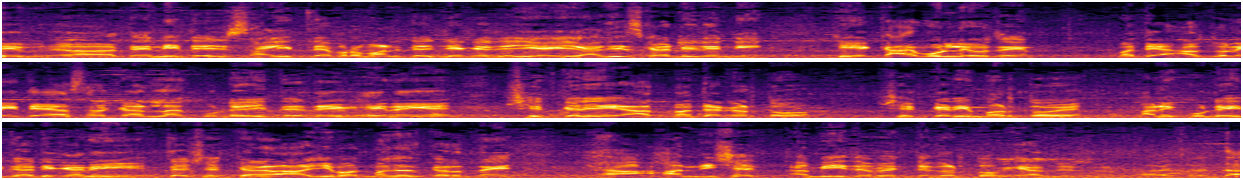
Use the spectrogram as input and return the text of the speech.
ते त्यांनी ते सांगितल्याप्रमाणे ते जे काही या- यादीच काढली त्यांनी की हे काय बोलले होते. मग ते अजूनही त्या सरकारला कुठेही ते ते हे नाही आहे शेतकरी आत्महत्या करतो शेतकरी मरतोय आणि कुठेही त्या ठिकाणी त्या शेतकऱ्याला अजिबात मदत करत नाही हा हा निषेध आम्ही इथे व्यक्त करतो या दिवसात श्रद्धा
